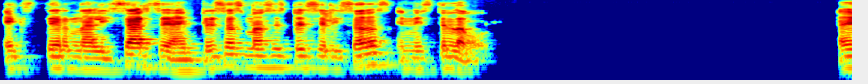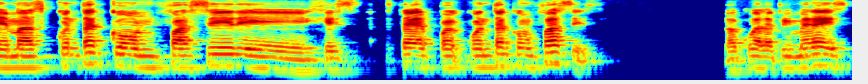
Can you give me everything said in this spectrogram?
externalizarse a empresas más especializadas en esta labor. Además, cuenta con fase de cuenta con fases, la cual la primera es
